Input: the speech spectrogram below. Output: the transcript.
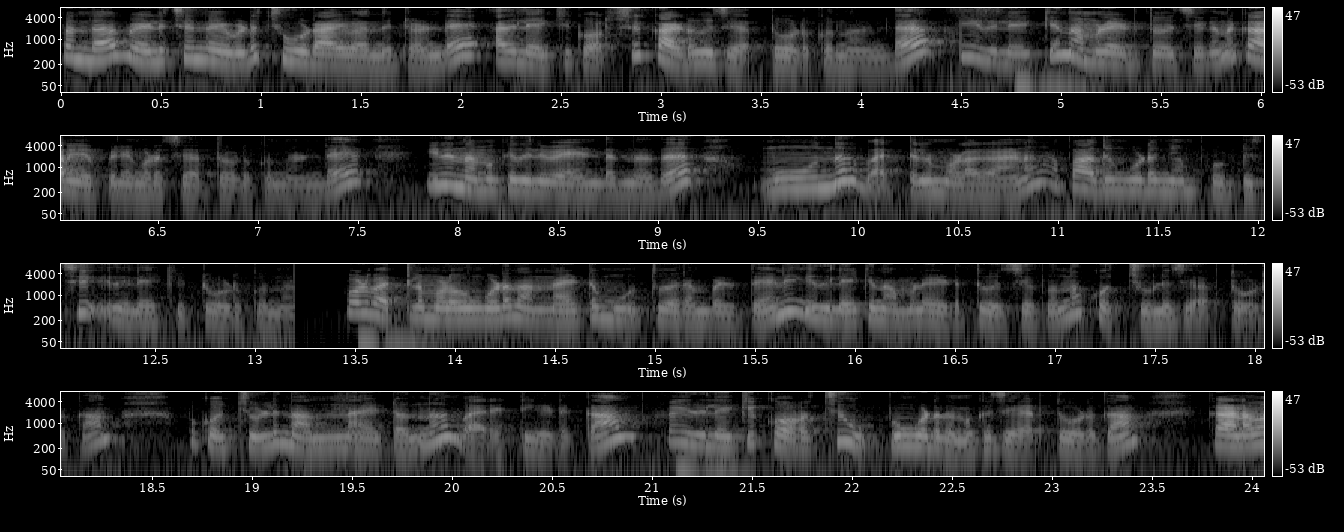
ഇപ്പം എന്താ വെളിച്ചെണ്ണ ഇവിടെ ചൂടായി വന്നിട്ടുണ്ട്. അതിലേക്ക് കുറച്ച് കടുക് ചേർത്ത് കൊടുക്കുന്നുണ്ട്. ഇതിലേക്ക് നമ്മൾ എടുത്തു വെച്ചേക്കുന്ന കറിവേപ്പിലയും കൂടെ ചേർത്ത് കൊടുക്കുന്നുണ്ട്. ഇനി നമുക്കിതിൽ വേണ്ടുന്നത് മൂന്ന് വറ്റൽ മുളകാണ് അപ്പോൾ അതും കൂടെ ഞാൻ പൊട്ടിച്ച് ഇതിലേക്ക് ഇട്ട് കൊടുക്കുന്നുണ്ട്. ഇപ്പോൾ വറ്റൽമുളകും കൂടെ നന്നായിട്ട് മൂത്ത് വരുമ്പോഴത്തേന് ഇതിലേക്ക് നമ്മൾ എടുത്തു വെച്ചേക്കുന്ന കൊച്ചുള്ളി ചേർത്ത് കൊടുക്കാം. അപ്പോൾ കൊച്ചുള്ളി നന്നായിട്ടൊന്ന് വരട്ടിയെടുക്കാം. അപ്പോൾ ഇതിലേക്ക് കുറച്ച് ഉപ്പും കൂടെ നമുക്ക് ചേർത്ത് കൊടുക്കാം. കണവ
